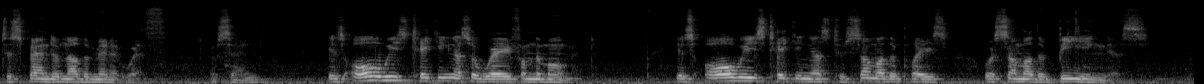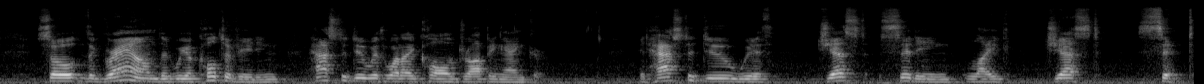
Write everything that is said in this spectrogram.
to spend another minute with, we're saying, is always taking us away from the moment is always taking us to some other place or some other beingness. So the ground that we are cultivating has to do with what I call dropping anchor. It has to do with just sitting like just sit.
